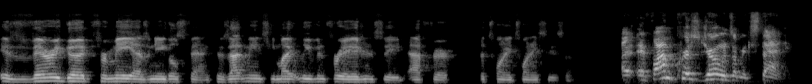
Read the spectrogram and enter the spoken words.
is very good for me as an Eagles fan because that means he might leave in free agency after the 2020 season. If I'm Chris Jones, I'm ecstatic.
